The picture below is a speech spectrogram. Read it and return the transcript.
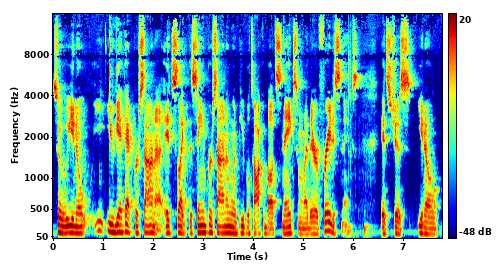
So, you know, you get that persona. It's like the same persona when people talk about snakes and why they're afraid of snakes. It's just, you know,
